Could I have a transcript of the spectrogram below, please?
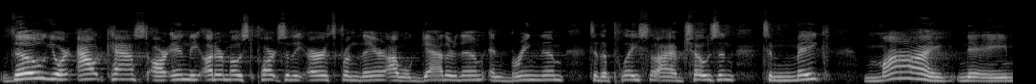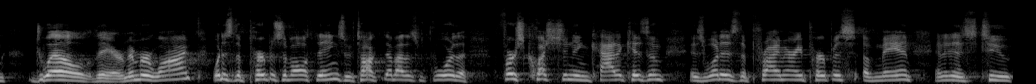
though your outcasts are in the uttermost parts of the earth, from there I will gather them and bring them to the place that I have chosen to make my name dwell there. Remember why? What is the purpose of all things? We've talked about this before. The first question in catechism is what is the primary purpose of man? And it is to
